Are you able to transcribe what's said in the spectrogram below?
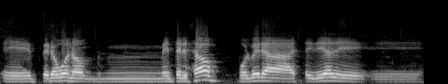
pero bueno, mm, me interesaba volver a esta idea de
